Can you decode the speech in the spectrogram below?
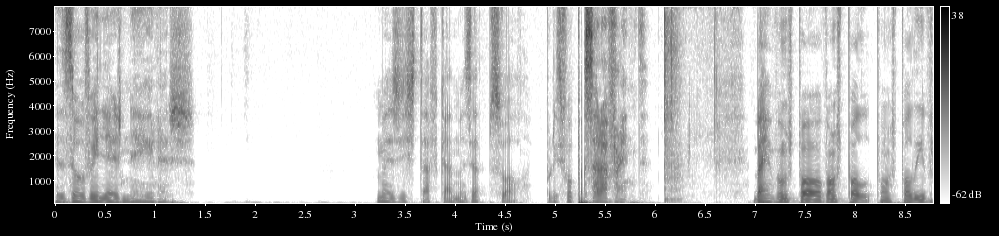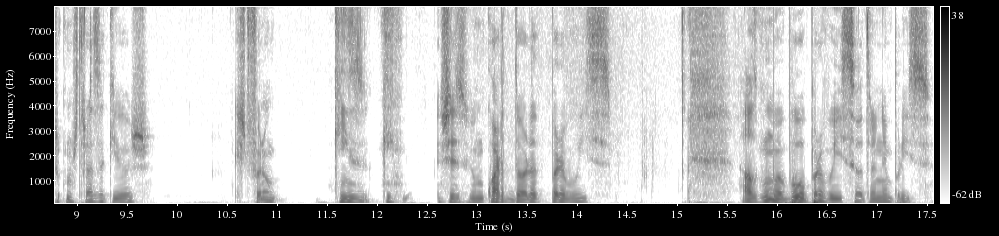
as ovelhas negras. Mas isto está a ficar demasiado pessoal, por isso vou passar à frente. Bem, vamos para o, vamos para o, vamos para o livro que nos traz aqui hoje. Que isto foram 15, 15 Jesus, um quarto de hora de parabuíce alguma boa para isso, outra nem por isso.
